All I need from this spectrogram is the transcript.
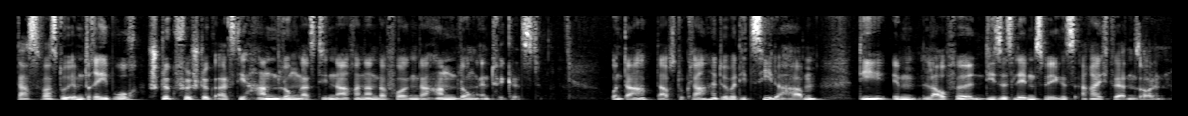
das, was du im Drehbuch Stück für Stück als die Handlung, als die nacheinander folgende Handlung entwickelst. Und da darfst du Klarheit über die Ziele haben, die im Laufe dieses Lebensweges erreicht werden sollen.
